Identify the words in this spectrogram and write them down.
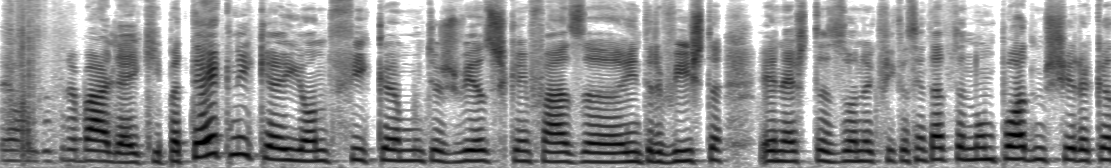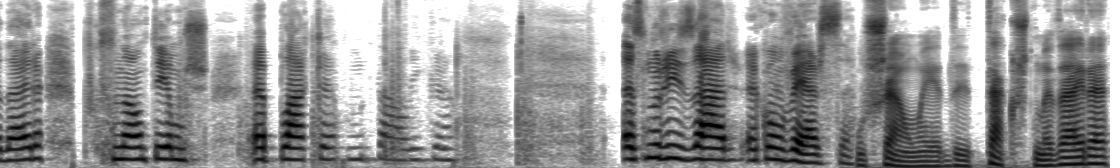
é onde trabalha a equipa técnica e onde fica muitas vezes quem faz a entrevista é nesta zona que fica sentado, portanto não pode mexer a cadeira porque senão temos a placa metálica a sonorizar a conversa. O chão é de tacos de madeira,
